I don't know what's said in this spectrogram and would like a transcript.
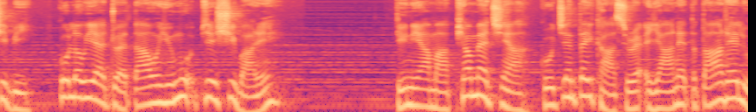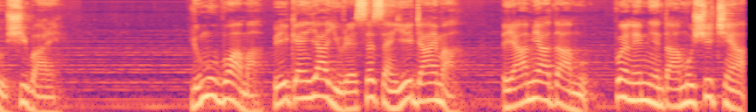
ရှိပြီးကိုလောက်ရဲ့အတွက်တာဝန်ယူမှုအပြည့်ရှိပါတယ် ဒီနေရာမှာဖြောင့်မတ်ခြင်းဟာကိုကျင့်သိက္ခာဆိုတဲ့အရာနဲ့တသားတည်းလို့ရှိပါတယ်လူမှုဘဝမှာဘေကံရယူတဲ့ဆက်ဆံရေးတိုင်းမှာတရားမျှတမှုပွင့်လင်းမြင်သာမှုရှိခြင်းဟာ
